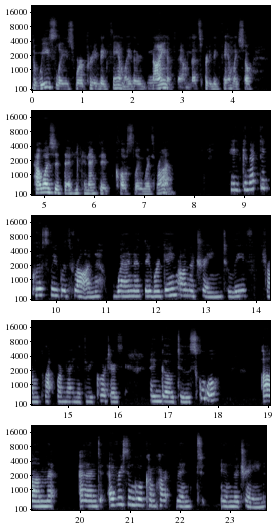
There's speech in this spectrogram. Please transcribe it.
the Weasleys were a pretty big family. There are nine of them. That's a pretty big family. So, how was it that he connected closely with Ron? He connected closely with Ron when they were getting on the train to leave from platform nine and three quarters and go to the school. Um, and every single compartment in the train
